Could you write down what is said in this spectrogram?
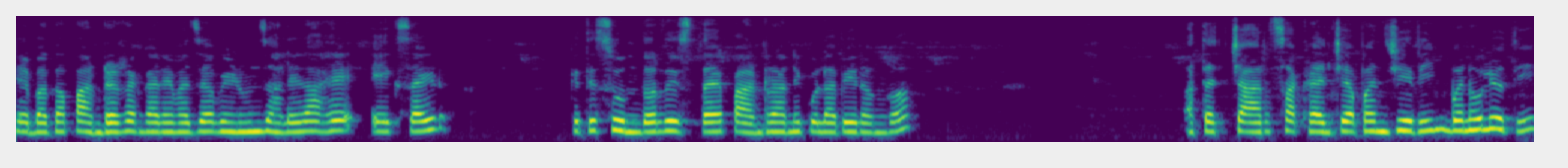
हे बघा पांढऱ्या रंगाने माझं विणून झालेलं आहे. एक साईड किती सुंदर दिसतं आहे पांढरा आणि गुलाबी रंग. आता चार साखळ्यांची आपण जी रिंग बनवली होती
